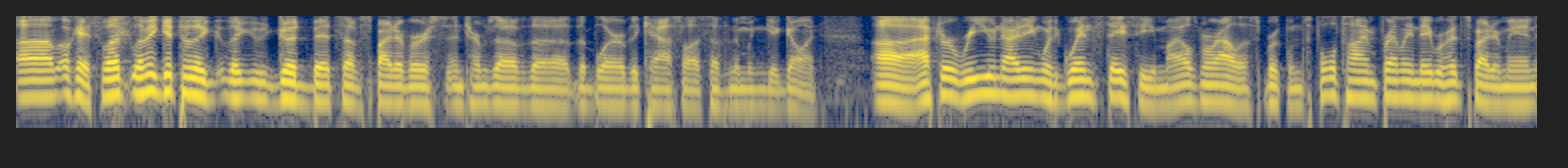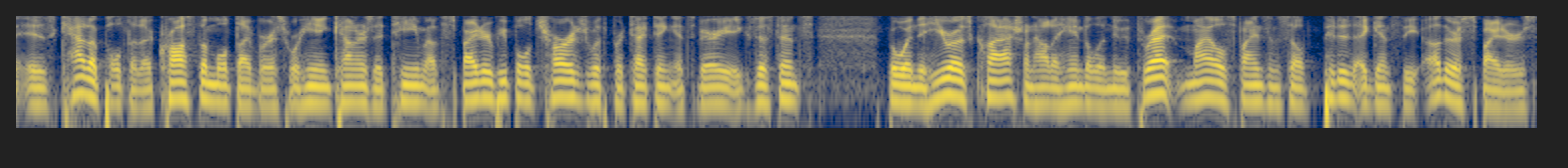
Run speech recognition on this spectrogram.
um, okay, so let, let me get to the, the good bits of Spider Verse in terms of the the blurb, the cast, all that stuff, and then we can get going. Uh, after reuniting with Gwen Stacy, Miles Morales, Brooklyn's full time friendly neighborhood Spider Man, is catapulted across the multiverse where he encounters a team of spider people charged with protecting its very existence. But when the heroes clash on how to handle a new threat, Miles finds himself pitted against the other spiders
